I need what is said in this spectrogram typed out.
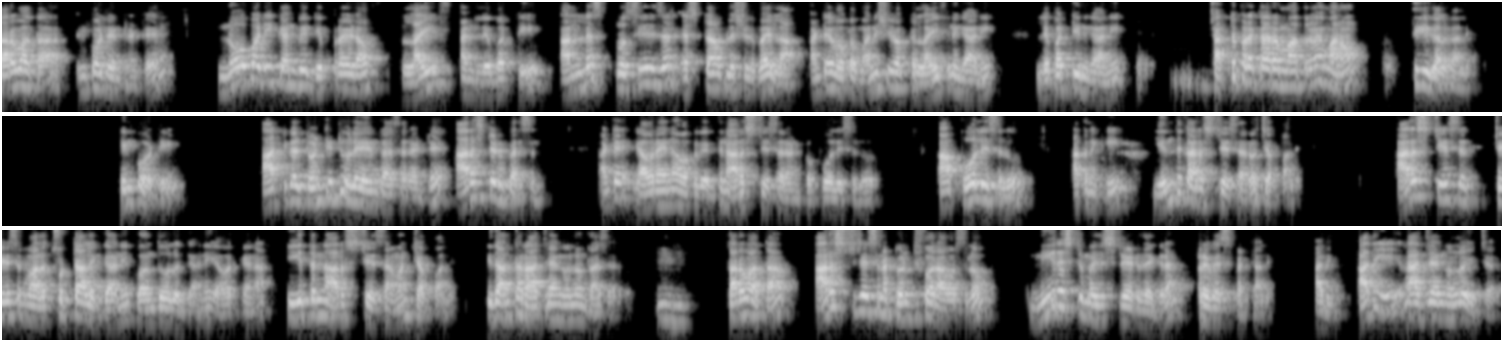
తర్వాత ఇంకోటి ఏంటంటే nobody can be deprived of life and liberty unless procedure established by law అంటే ఒక మనిషి యొక్క లైఫ్ని కానీ లిబర్టీని కానీ చట్ట ప్రకారం మాత్రమే మనం తీయగలగాలి. ఇంకోటి ఆర్టికల్ ట్వంటీ టూలో ఏం రాశారంటే అరెస్టెడ్ పర్సన్ అంటే ఎవరైనా ఒక వ్యక్తిని అరెస్ట్ చేశారనుకో పోలీసులు ఆ పోలీసులు అతనికి ఎందుకు అరెస్ట్ చేశారో చెప్పాలి. అరెస్ట్ చేసే చేసిన వాళ్ళ చుట్టాలకు కానీ బంధువులకు కానీ ఎవరికైనా ఇతన్ని అరెస్ట్ చేశామని చెప్పాలి. ఇదంతా రాజ్యాంగంలో రాశారు. తర్వాత అరెస్ట్ చేసిన ట్వంటీ ఫోర్ అవర్స్లో నీరెస్ట్ మెజిస్ట్రేట్ దగ్గర ప్రవేశపెట్టాలి. అది అది రాజ్యాంగంలో ఇచ్చారు.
